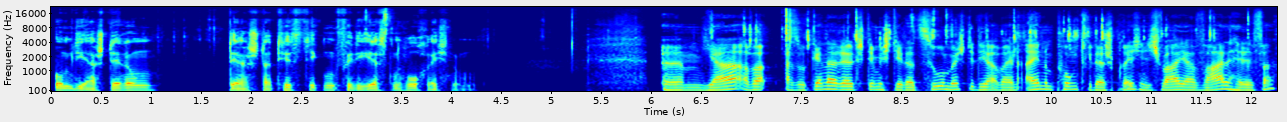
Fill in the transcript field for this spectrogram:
um die Erstellung der Statistiken für die ersten Hochrechnungen. Ähm, ja, aber also generell stimme ich dir dazu, möchte dir aber in einem Punkt widersprechen. Ich war ja Wahlhelfer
